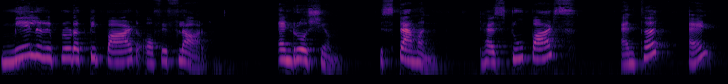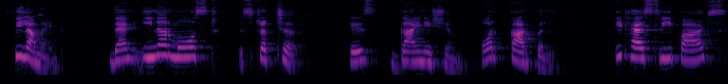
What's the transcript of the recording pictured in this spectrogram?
male reproductive part of a flower androecium stamen. It has two parts anther and filament. Then innermost structure is gynoecium or carpel. It has three parts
